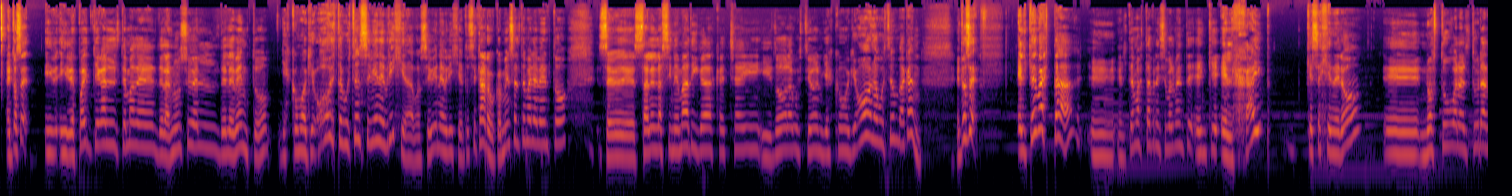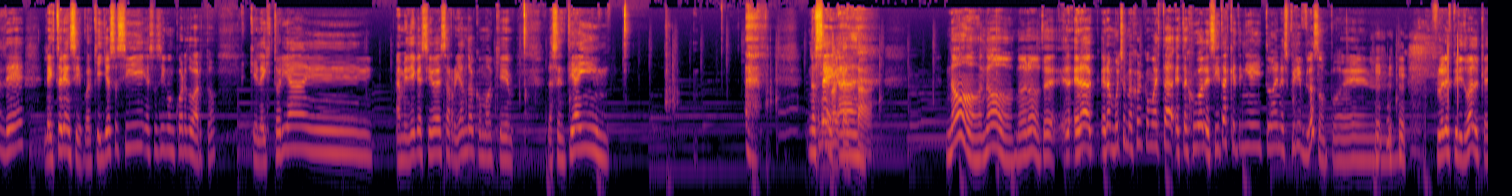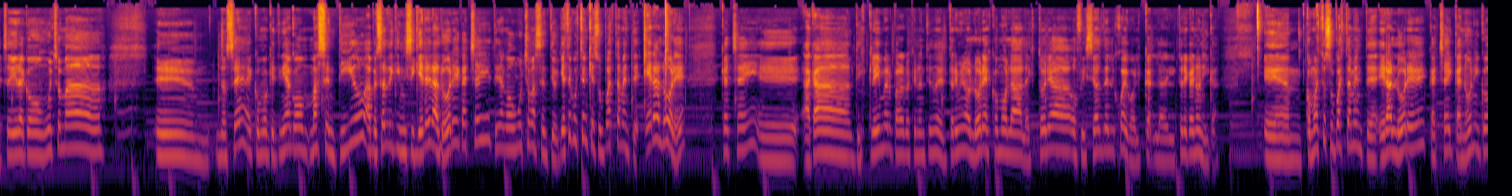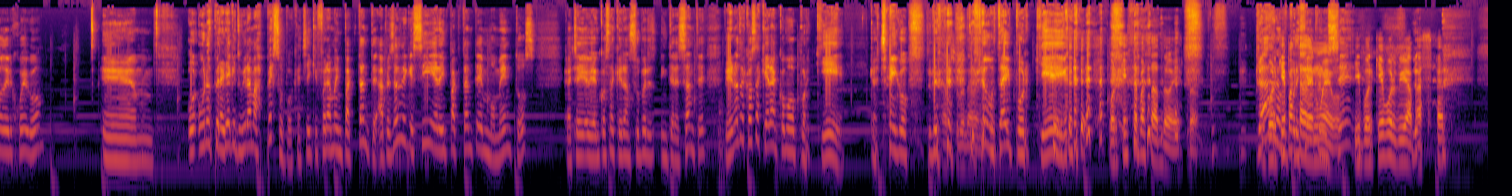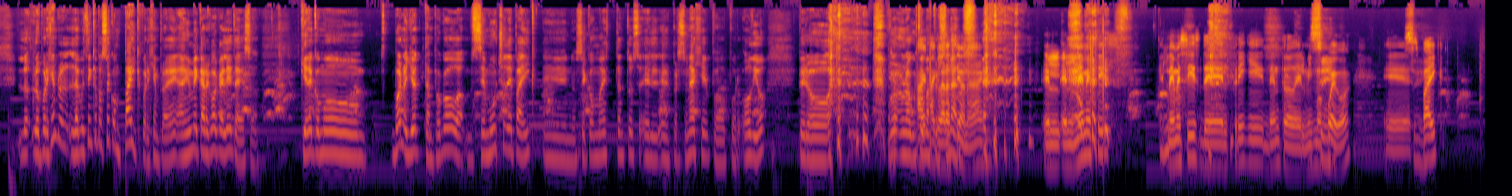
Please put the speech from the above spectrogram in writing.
Entonces, y, después llega el tema del anuncio del, evento, y es como que, oh, esta cuestión se viene brígida, pues se viene brígida. Entonces, claro, comienza el tema del evento, se salen las cinemáticas, ¿cachai? Y toda la cuestión, y es como que, oh, la cuestión bacán. Entonces, el tema está, eh, el tema está principalmente en que el hype que se generó eh, no estuvo a la altura de la historia en sí, porque yo eso sí, eso sí concuerdo harto, que la historia eh, a medida que se iba desarrollando como que la sentía ahí... No sé. Ah, no, no, no, no. Era, era mucho mejor como esta, este juego de citas que tenía ahí tú en Spirit Blossom, pues en Flor Espiritual, ¿cachai? Era como mucho más Em, no sé, como que tenía como más sentido, a pesar de que ni siquiera era lore, ¿cachai? Tenía como mucho más sentido. Y esta cuestión que supuestamente era lore, ¿cachai? Eh, acá, disclaimer para los que no entienden el término, lore es como la, historia oficial del juego, la, historia canónica. Em, como esto supuestamente era lore, ¿cachai? Canónico del juego. Em, uno esperaría que tuviera más peso, pues, ¿cachai? Que fuera más impactante. A pesar de que sí era impactante en momentos, ¿Cachai? Habían cosas que eran súper interesantes, pero hay otras cosas que eran como, ¿por qué? ¿Cachai? Como, tú te, preguntáis por qué. ¿Por qué está pasando esto? ¿Por qué pasa de nuevo? ¿Y por qué volvió a pasar? Lo, por ejemplo, la cuestión que pasó con Pike, por ejemplo, eh, a mí me cargó a caleta eso. Que era como. Bueno, yo tampoco sé mucho de Pike, eh, no sé cómo es tanto el, personaje por, por, odio, pero. una cuestión más Aclaración, ¿eh? El, el Nemesis, el Nemesis del Friki dentro del mismo juego, eh, Spike,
